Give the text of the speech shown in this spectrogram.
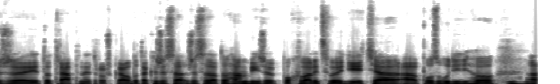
že je to trápne troška, alebo také, že sa, že sa za to hambí, že pochváliť svoje dieťa a pozbudiť ho uh-huh. a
